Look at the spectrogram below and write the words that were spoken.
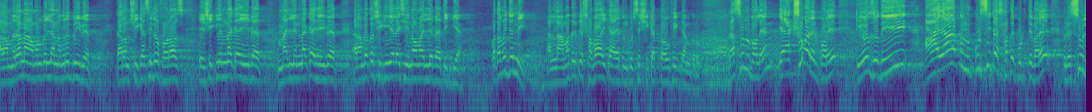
আর আপনারা না আমল করলে আঙ্গুরে দুই বেদ কারণ শিখা ছিল ফরজ। এ শিখলেন না কা এই বেদ মারলেন না কা এই বেদ আর আমরা তো শিখিয়ে লাইছি, ন মারলে বেদ ইজ্ঞা কথা বুঝছেন নি? আল্লাহ আমাদেরকে সবাইকে আয়াতুল করছে শিকার তৌফিক দান করুক। রাসুল বলেন একশো বারের পরে কেউ যদি আয়াতুল কুরসিটার সাথে পড়তে পারে, রসুল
